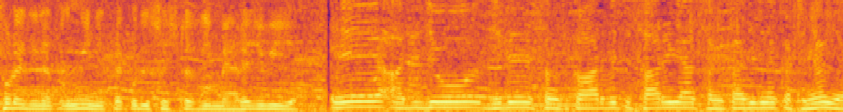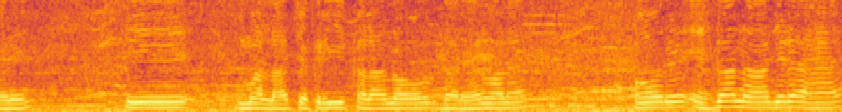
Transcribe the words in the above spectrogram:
ਥੋੜੇ ਦਿਨਾਂ ਤੱਕ, ਮਹੀਨੇ ਤੱਕ ਉਹਦੀ ਸਿਸਟਰ ਦੀ ਮੈਰਿਜ ਵੀ ਆ। ਇਹ ਅੱਜ ਜੋ ਜਿਹਦੇ ਸੰਸਕਾਰ ਵਿੱਚ ਸਾਰੇ ਸਾਰੀਆਂ ਸੰਗਤਾਂ ਜਿਹੜੀਆਂ ਇਕੱਠੀਆਂ ਹੋਈਆਂ ਨੇ, ਇਹ ਮਹੱਲਾ ਚੱਕਰੀ ਕਲਾਨੌਰ ਦਾ ਰਹਿਣ ਵਾਲਾ ਹੈ। ਔਰ ਇਸ ਦਾ ਨਾਂ ਜਿਹੜਾ ਹੈ,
